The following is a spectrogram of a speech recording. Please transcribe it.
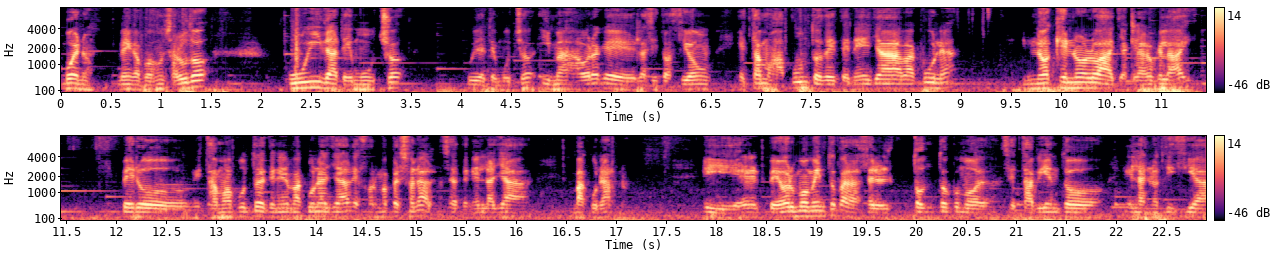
Bueno, venga, pues un saludo cuídate mucho, cuídate mucho, y más ahora que la situación, estamos a punto de tener ya vacuna, no es que no lo haya, claro que la hay, pero estamos a punto de tener vacunas ya de forma personal, o sea, tenerla ya, vacunarnos. Y es el peor momento para hacer el tonto como se está viendo en las noticias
